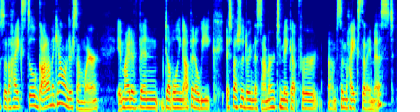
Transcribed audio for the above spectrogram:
So the hike still got on the calendar somewhere. It might have been doubling up in a week, especially during the summer to make up for um, some hikes that I missed.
